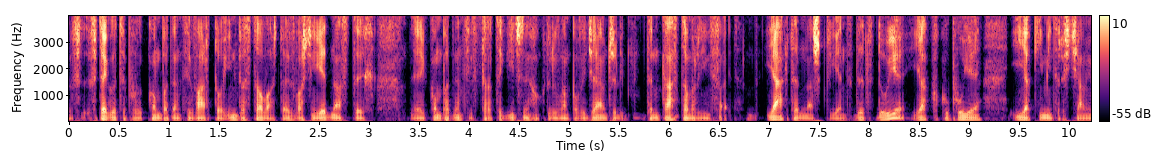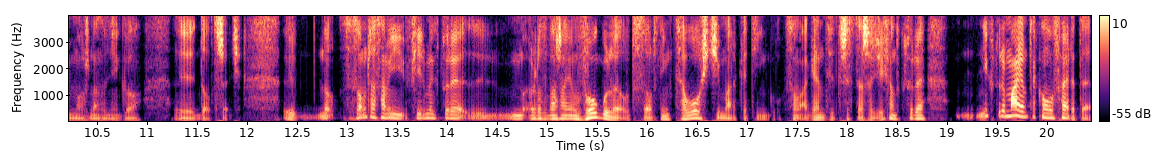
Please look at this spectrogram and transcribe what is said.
w, w tego typu kompetencje warto inwestować. To jest właśnie jedna z tych y, kompetencji strategicznych, o których Wam powiedziałem, czyli ten Customer Insight. Jak ten nasz klient decyduje, jak kupuje i jakimi treściami można do niego y, dotrzeć. Y, no, są czasami firmy, które rozważają w ogóle outsourcing całości marketingu. Są agenty 360, które niektóre mają taką ofertę.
